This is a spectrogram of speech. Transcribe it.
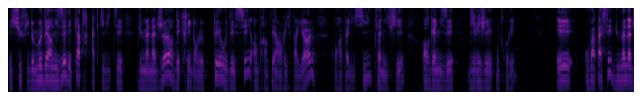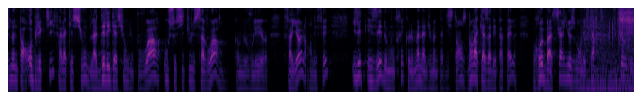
Il suffit de moderniser les quatre activités du manager décrites dans le PODC emprunté à Henri Fayol, qu'on rappelle ici, planifier, organiser, diriger et contrôler. Et on va passer du management par objectif à la question de la délégation du pouvoir, où se situe le savoir, comme le voulait euh, Fayol en effet. Il est aisé de montrer que le management à distance, dans la Casa des Papels, rebat sérieusement les cartes du PODC.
